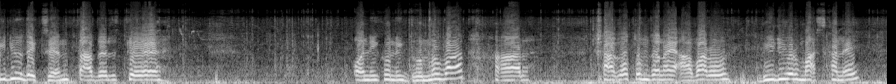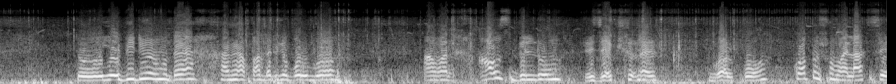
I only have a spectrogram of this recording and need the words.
ভিডিও দেখছেন, তাদেরকে অনেক অনেক ধন্যবাদ। আর স্বাগতম জানাই আবারও ভিডিওর মাঝখানে। তো এই ভিডিওর মধ্যে আমি আপনাদেরকে বলব, আমার হাউস বিল্ডিং রিজেকশনের গল্প। কত সময় লাগছে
